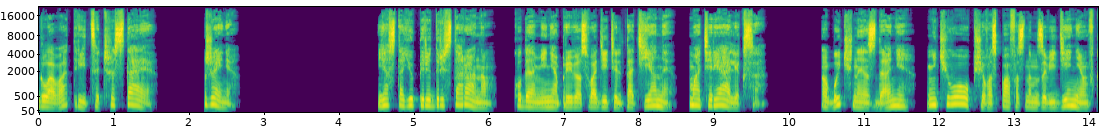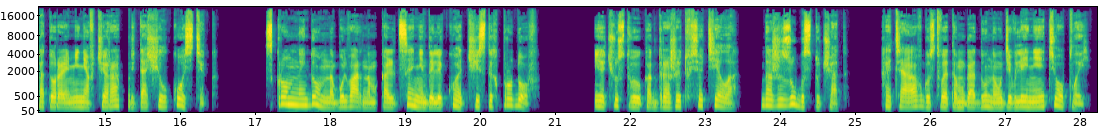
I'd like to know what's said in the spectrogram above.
Глава 36. Женя. Я стою перед рестораном, куда меня привез водитель Татьяны, матери Алекса. Обычное здание, ничего общего с пафосным заведением, в которое меня вчера притащил Костик. Скромный дом на бульварном кольце недалеко от чистых прудов. Я чувствую, как дрожит все тело, даже зубы стучат. Хотя август в этом году на удивление теплый.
